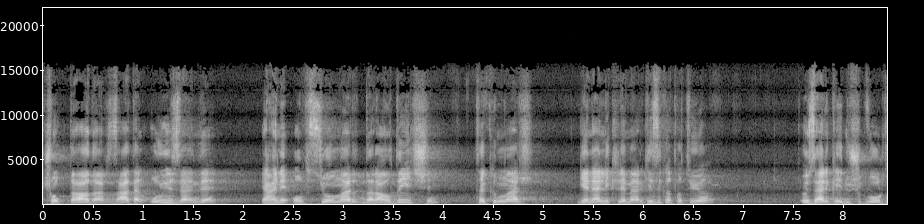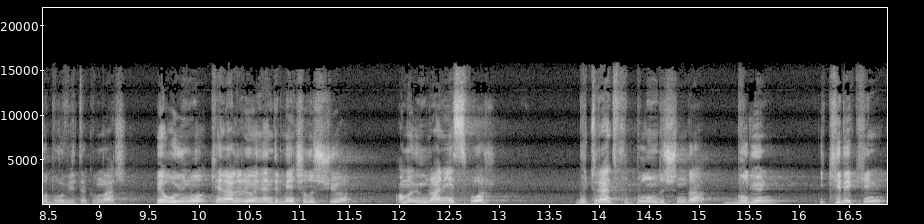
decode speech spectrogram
çok daha dar. Zaten o yüzden de yani opsiyonlar daraldığı için takımlar genellikle merkezi kapatıyor. Özellikle düşük ve orta profil takımlar ve oyunu kenarlara yönlendirmeye çalışıyor. Ama Ümraniye Spor bu trend futbolun dışında bugün iki bekin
